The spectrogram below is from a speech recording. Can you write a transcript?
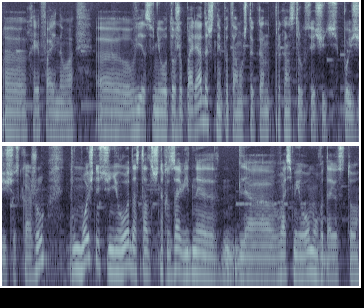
э, хайфайного. Э, вес у него тоже порядочный, потому что кон- про конструкцию я чуть позже еще скажу. Мощность у него достаточно завидная. Для 8 Ом выдает 100,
